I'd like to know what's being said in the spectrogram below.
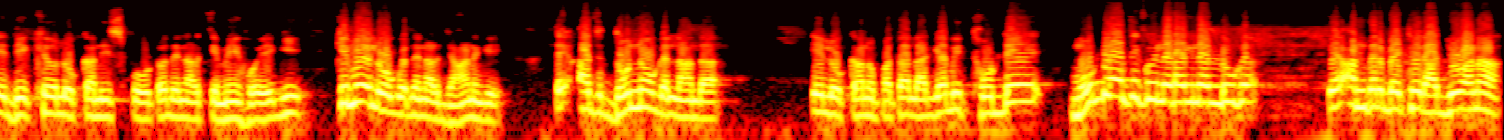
ਤੇ ਦੇਖਿਓ ਲੋਕਾਂ ਦੀ ਸਪੋਰਟ ਉਹਦੇ ਨਾਲ ਕਿਵੇਂ ਹੋਏਗੀ, ਕਿਵੇਂ ਲੋਕ ਉਹਦੇ ਨਾਲ ਜਾਣਗੇ। ਤੇ ਅੱਜ ਦੋਨੋਂ ਗੱਲਾਂ ਦਾ ਇਹ ਲੋਕਾਂ ਨੂੰ ਪਤਾ ਲੱਗ ਗਿਆ ਵੀ ਤੁਹਾਡੇ ਮੋਢਿਆਂ ਤੇ ਕੋਈ ਲੜਾਈ ਲੜ ਲੂਗਾ ਤੇ ਅੰਦਰ ਬੈਠੇ ਰਾਜੋਆਣਾ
